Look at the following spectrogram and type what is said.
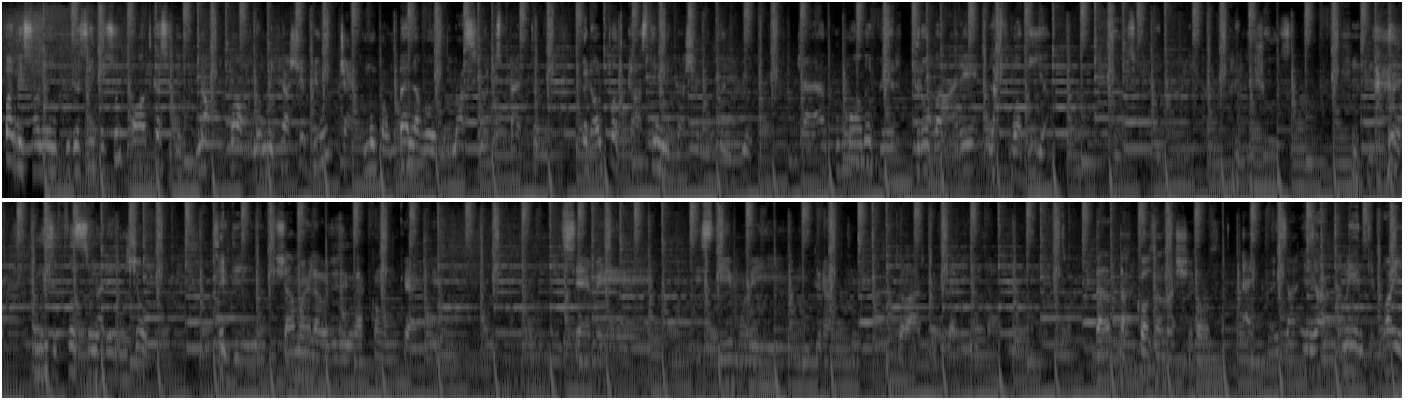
Poi mi sono incuriosito sul podcast e ho detto no, cuoco non mi piace più, cioè comunque è un bel lavoro di massimo rispetto, però il podcasting mi piace molto di più. Cioè è anche un modo per trovare la tua via. Come dire, religiosa. Come se fosse una religione. Sì, di- diciamo che la curiosità comunque è un insieme di stimoli Da, da cosa nasce cosa? Ecco, esa- esattamente. Poi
